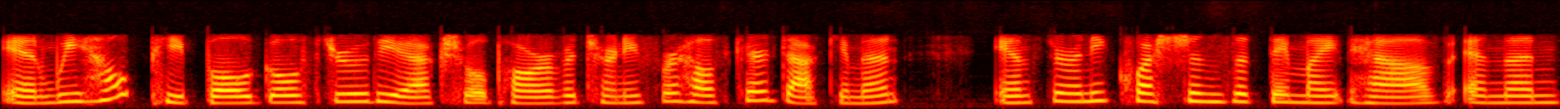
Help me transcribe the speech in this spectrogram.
And we help people go through the actual power of attorney for healthcare document, answer any questions that they might have, and then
